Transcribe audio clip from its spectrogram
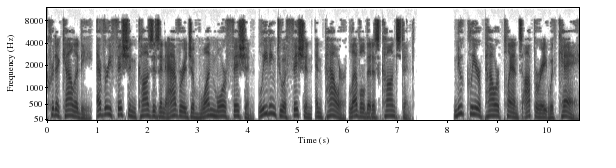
criticality. Every fission causes an average of one more fission leading to a fission and power level that is constant. Nuclear power plants operate with k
